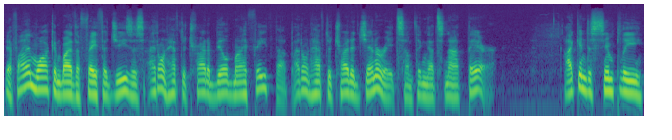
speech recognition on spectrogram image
If I'm walking by the faith of Jesus, I don't have to try to build my faith up. I don't have to try to generate something that's not there. I can just simply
